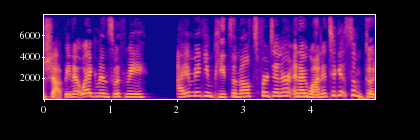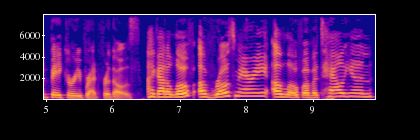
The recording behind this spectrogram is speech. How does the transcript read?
shopping at Wegmans with me. I am making pizza melts for dinner and I wanted to get some good bakery bread for those. I got a loaf of rosemary, a loaf of Italian,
